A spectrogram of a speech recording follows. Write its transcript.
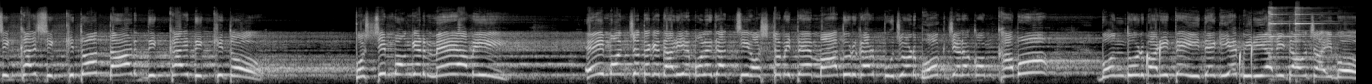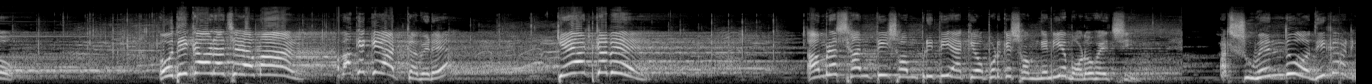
শিক্ষায় শিক্ষিত, তার দীক্ষায় দীক্ষিত। পশ্চিমবঙ্গের মেয়ে আমি। এই মঞ্চ থেকে দাঁড়িয়ে বলে যাচ্ছি, অষ্টমীতে মা দুর্গার পুজোর ভোগ যেরকম খাব, বন্ধুর বাড়িতে ঈদে গিয়ে বিরিয়ানিটাও চাইব। অধিকার আছে আমার। আমাকে কে আটকাবে রে? কে আটকাবে? আমরা শান্তি, সম্প্রীতি, একে অপরকে সঙ্গে নিয়ে বড় হয়েছি। আর শুভেন্দু অধিকারী?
